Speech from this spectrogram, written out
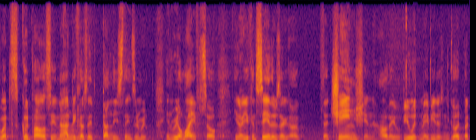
what's good policy and not because they've done these things in real, in real life. So, you know, you can say there's a, a the change in how they view it, and maybe it isn't good, but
